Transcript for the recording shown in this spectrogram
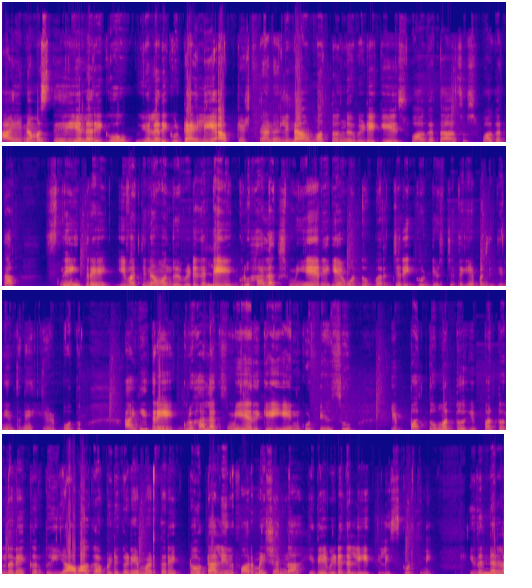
ಹಾಯ್, ನಮಸ್ತೆ ಎಲ್ಲರಿಗೂ. ಎಲ್ಲರಿಗೂ ಡೈಲಿ ಅಪ್ಡೇಟ್ಸ್ ಚಾನಲಿನ ಮತ್ತೊಂದು ವಿಡಿಯೋಗೆ ಸ್ವಾಗತ, ಸುಸ್ವಾಗತ. ಸ್ನೇಹಿತರೆ, ಇವತ್ತಿನ ಒಂದು ವಿಡಿಯೋದಲ್ಲಿ ಗೃಹಲಕ್ಷ್ಮಿಯರಿಗೆ ಒಂದು ಭರ್ಜರಿ ಗುಡ್ ನ್ಯೂಸ್ ಜೊತೆಗೆ ಬಂದಿದ್ದೀನಿ ಅಂತಲೇ ಹೇಳ್ಬೋದು. ಹಾಗಿದ್ರೆ ಗೃಹಲಕ್ಷ್ಮಿಯರಿಗೆ ಏನು ಗುಡ್ ನ್ಯೂಸು ಇಪ್ಪತ್ತು ಮತ್ತು ಇಪ್ಪತ್ತೊಂದನೇ ಕಂತು ಯಾವಾಗ ಬಿಡುಗಡೆ ಮಾಡ್ತಾರೆ? ಟೋಟಲ್ ಇನ್ಫಾರ್ಮೇಷನ್ನ ಇದೇ ವಿಡಿಯೋದಲ್ಲಿ ತಿಳಿಸ್ಕೊಡ್ತೀನಿ. ಇದನ್ನೆಲ್ಲ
